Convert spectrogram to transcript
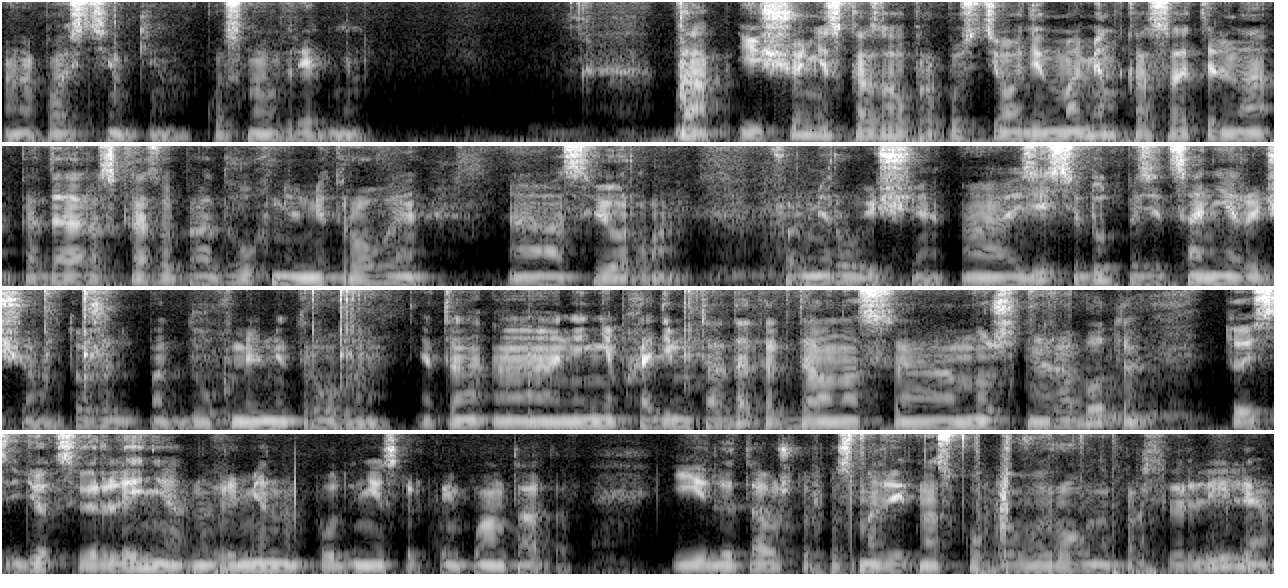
а, пластинки костного гребня. Так, еще не сказал, пропустил один момент касательно, когда рассказывал про двухмиллиметровые а, сверла формирующие. А, здесь идут позиционеры еще, тоже под 2 миллиметровые. Это а, не необходимо тогда, когда у нас множественная работа, то есть идет сверление одновременно под несколько имплантатов. И для того, чтобы посмотреть, насколько вы ровно просверлили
